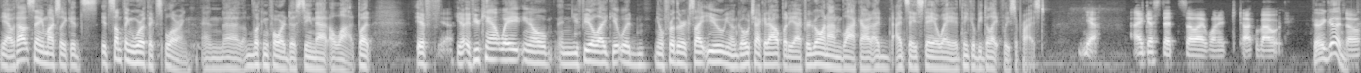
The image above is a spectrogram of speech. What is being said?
yeah, without saying much, like it's it's something worth exploring, and uh, I'm looking forward to seeing that a lot. But if Yeah. you know if you can't wait, you know, and you feel like it would you know further excite you, you know, go check it out. But yeah, if you're going on blackout, I'd I'd say stay away. I think you'll be delightfully surprised. Yeah. I guess that's all I wanted to talk about. Very good. So,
